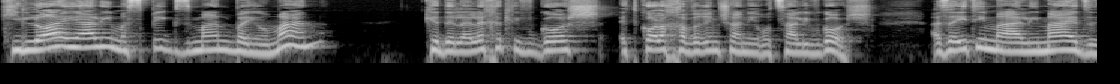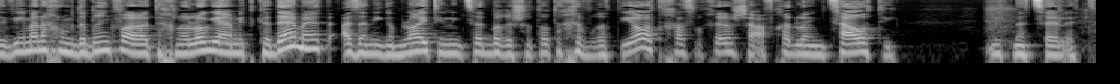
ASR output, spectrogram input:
כי לא היה לי מספיק זמן ביומן כדי ללכת לפגוש את כל החברים שאני רוצה לפגוש. אז הייתי מעלימה את זה, ואם אנחנו מדברים כבר על הטכנולוגיה המתקדמת, אז אני גם לא הייתי נמצאת ברשתות החברתיות, חס וחלילה שאף אחד לא ימצא אותי. מתנצלת.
